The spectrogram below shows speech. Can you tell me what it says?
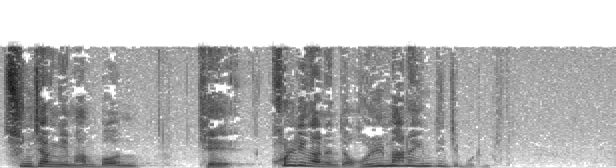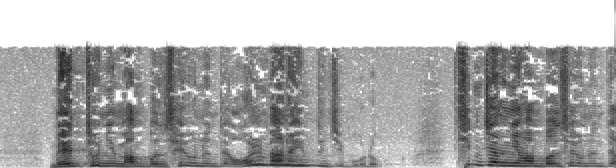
순장님 한번 이렇게 콜링하는데 얼마나 힘든지 모릅니다. 멘토님 한 번 세우는데 얼마나 힘든지 모르고 팀장님 한 번 세우는데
